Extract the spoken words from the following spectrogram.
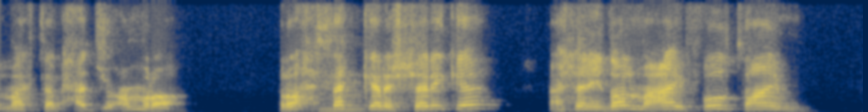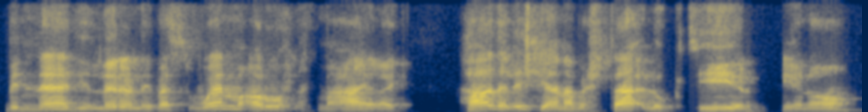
مكتب حج وعمره راح سكر الشركة عشان يضل معي full time بالنادي ليرلي بس وين ما أروح لك معاي like هذا الإشي أنا بشتاق له كثير you know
